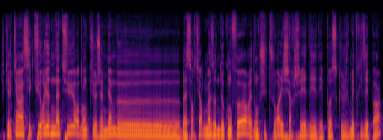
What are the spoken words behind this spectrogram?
Je suis quelqu'un assez curieux de nature, donc euh, j'aime bien me bah, sortir de ma zone de confort, et donc je suis toujours allé chercher des, des postes que je maîtrisais pas.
